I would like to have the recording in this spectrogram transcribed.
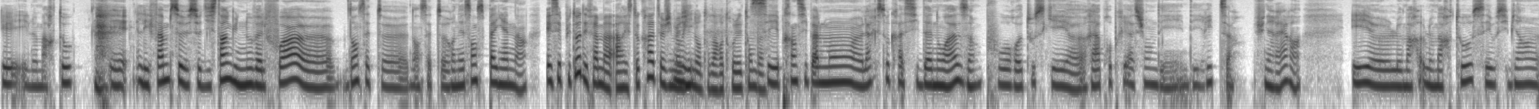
et, et le marteau. Et les femmes se, se distinguent une nouvelle fois euh, dans, cette, euh, dans cette renaissance païenne. Et c'est plutôt des femmes aristocrates, j'imagine, Oui. dont on a retrouvé les tombes. C'est principalement l'aristocratie danoise pour tout ce qui est réappropriation des, des rites funéraires. Et le, mar- le marteau, c'est aussi bien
